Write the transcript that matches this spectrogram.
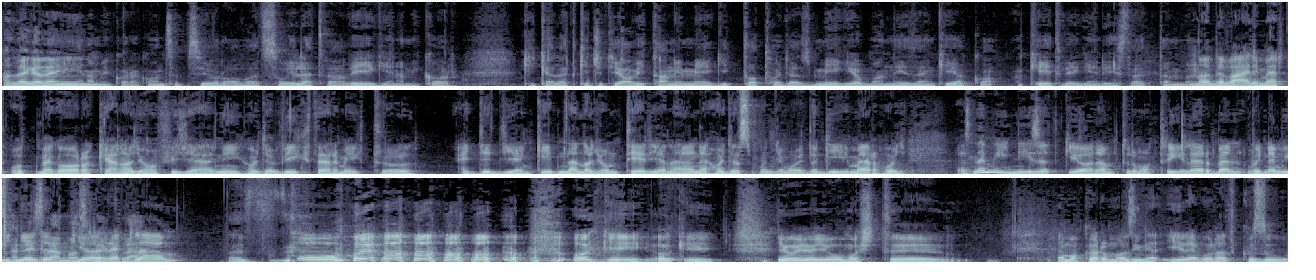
A legelején, amikor a koncepcióról volt szó, illetve a végén, amikor ki kellett kicsit javítani még itt ott, hogy az még jobban nézen ki, akkor a két végén részt vettem benne. Na de várj, mert ott meg arra kell nagyon figyelni, hogy a végterméktől egy-egy ilyen kép ne nagyon térjen el, nehogy azt mondja majd a gamer, hogy ez nem így nézett ki a, nem tudom, a trailerben, vagy nem így a nézett ki a reklám. reklám. Az... Ó, oké, oké. Jó, jó, jó, most nem akarom az ide vonatkozó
